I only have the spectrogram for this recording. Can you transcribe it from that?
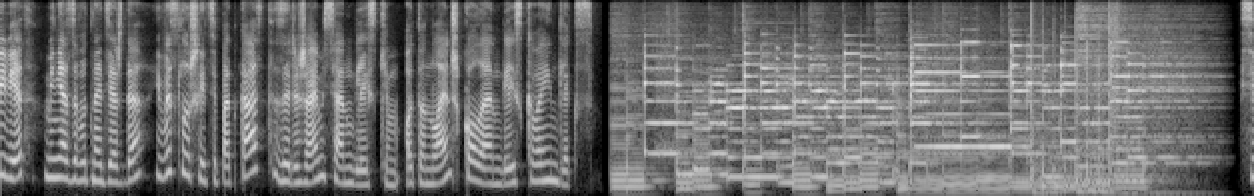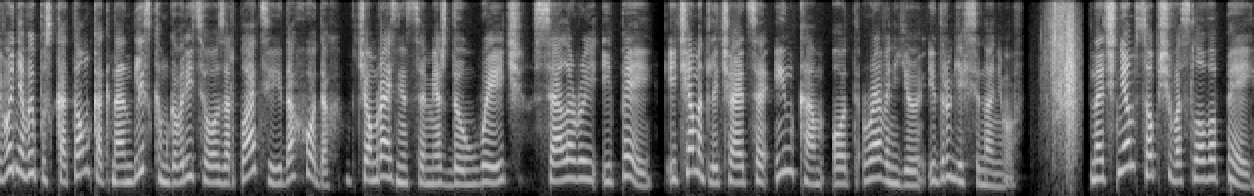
Привет, меня зовут Надежда, и вы слушаете подкаст «Заряжаемся английским» от онлайн-школы английского «Индекс». Сегодня выпуск о том, как на английском говорить о зарплате и доходах, в чем разница между wage, salary и pay, и чем отличается income от revenue и других синонимов. Начнем с общего слова pay.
